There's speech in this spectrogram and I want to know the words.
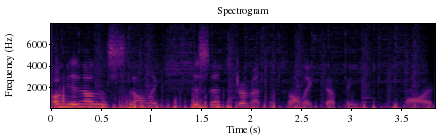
Okay, now this sound like this instrumental sound like Jeffy mod.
